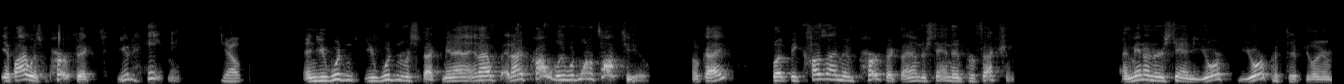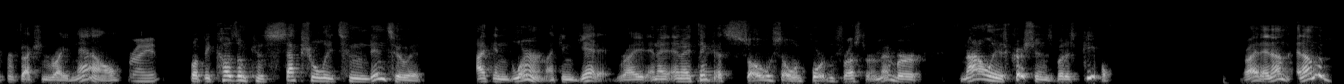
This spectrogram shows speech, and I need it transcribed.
if I was perfect, you'd hate me. Yep and you wouldn't you wouldn't respect me and I, and I and I probably would want to talk to you okay but because I'm imperfect I understand imperfection I may not understand your your particular imperfection right now right. but because I'm conceptually tuned into it I can learn I can get it right? And I and I think right. that's so so important for us to remember not only as Christians but as people. Right? And I'm and I'm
